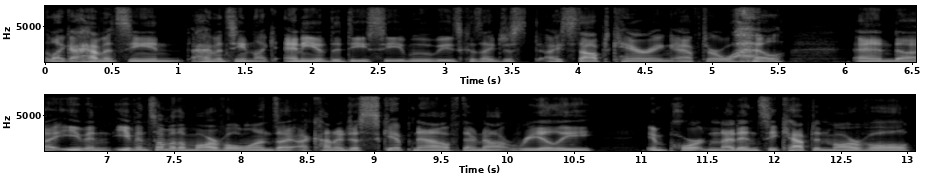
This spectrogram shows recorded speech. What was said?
like I haven't seen I haven't seen like any of the DC movies because I just I stopped caring after a while, and uh, even even some of the Marvel ones I, I kind of just skip now if they're not really important. I didn't see Captain Marvel.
